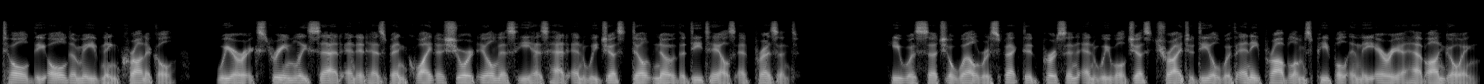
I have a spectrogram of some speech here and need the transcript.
told the Oldham Evening Chronicle, we are extremely sad and it has been quite a short illness he has had and we just don't know the details at present. He was such a well-respected person and we will just try to deal with any problems people in the area have ongoing.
